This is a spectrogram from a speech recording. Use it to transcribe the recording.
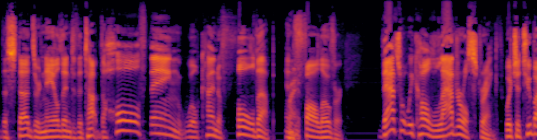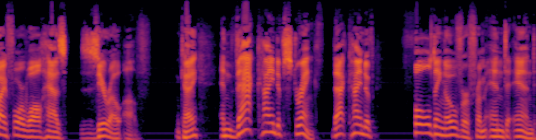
the studs are nailed into the top, the whole thing will kind of fold up and Right. fall over. That's what we call lateral strength, which a two by four wall has zero of. Okay, and that kind of strength, that kind of folding over from end to end,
